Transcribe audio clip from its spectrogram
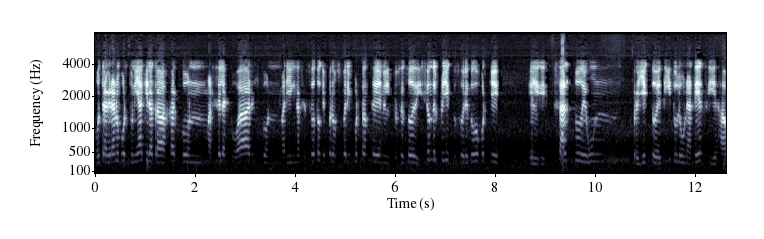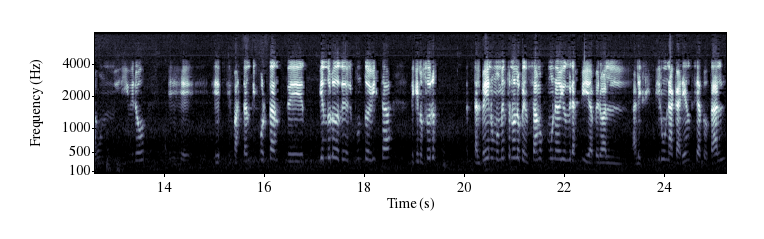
otra gran oportunidad que era trabajar con Marcela Escobar y con María Ignacia Soto, que fueron súper importantes en el proceso de edición del proyecto, sobre todo porque el salto de un proyecto de título, una tesis, a un libro eh, es, bastante importante, viéndolo desde el punto de vista de que nosotros tal vez en un momento no lo pensamos como una biografía, pero al, existir una carencia total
